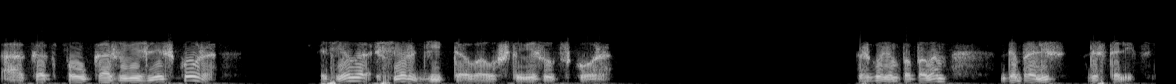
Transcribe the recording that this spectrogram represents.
А как по указу везли скоро, дело сердитовал, что везут скоро. С горем пополам добрались до столицы.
